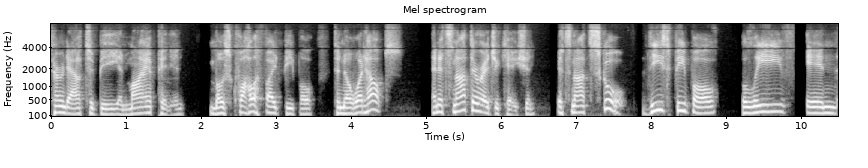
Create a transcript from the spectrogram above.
turned out to be, in my opinion, most qualified people to know what helps. And it's not their education, it's not school. These people believe in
